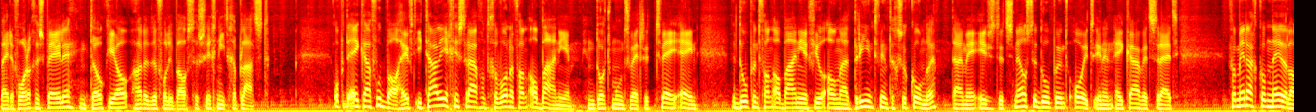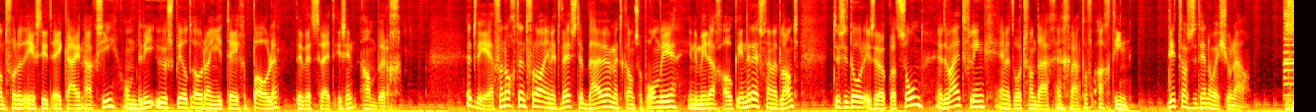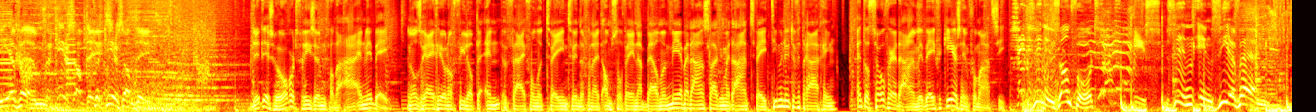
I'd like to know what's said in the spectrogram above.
Bij de vorige Spelen in Tokio hadden de volleybalsters zich niet geplaatst. Op de EK voetbal heeft Italië gisteravond gewonnen van Albanië. In Dortmund werd het 2-1. Het doelpunt van Albanië viel al na 23 seconden. Daarmee is het het snelste doelpunt ooit in een EK-wedstrijd. Vanmiddag komt Nederland voor het eerst dit EK in actie. Om drie uur speelt Oranje tegen Polen. De wedstrijd is in Hamburg. Het weer. Vanochtend vooral in het westen buien met kans op onweer. In de middag ook in de rest van het land. Tussendoor is er ook wat zon, het waait flink en het wordt vandaag een graad of 18. Dit was het NOS Journaal. ZFM, verkeersupdate. verkeersupdate. Dit is Robert Vriesen van de ANWB. In onze regio nog file op de N522 vanuit Amstelveen naar Bijlmermeer... bij de aansluiting met de A2 10 minuten vertraging. En tot zover de ANWB Verkeersinformatie. Zin in Zandvoort is zin in ZFM.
